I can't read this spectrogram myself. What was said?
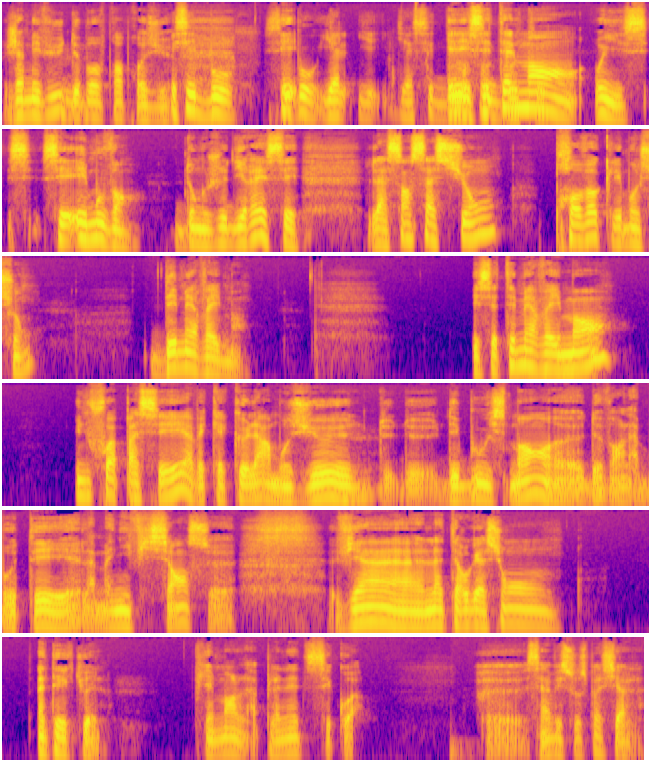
jamais vu de vos propres yeux. Et c'est beau, c'est beau. Il y a, il y a cette Et c'est beauté. tellement, oui, c'est émouvant. Donc je dirais, c'est la sensation provoque l'émotion d'émerveillement. Et cet émerveillement, une fois passé, avec quelques larmes aux yeux, de- de- d'éblouissement euh, devant la beauté, et la magnificence, euh, vient l'interrogation intellectuelle. Finalement, la planète, c'est quoi? Euh, C'est un vaisseau spatial.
